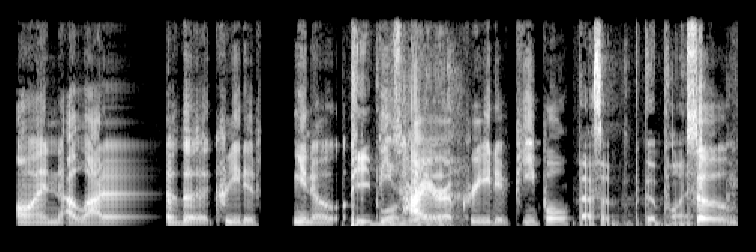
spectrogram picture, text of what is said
on a lot of the creative, you know, people. these higher up creative people. That's a good point. So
